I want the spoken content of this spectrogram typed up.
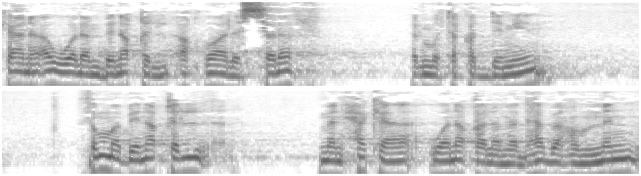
كان اولا بنقل أقوال السلف المتقدمين ثم بنقل من حكى ونقل مذهبهم من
